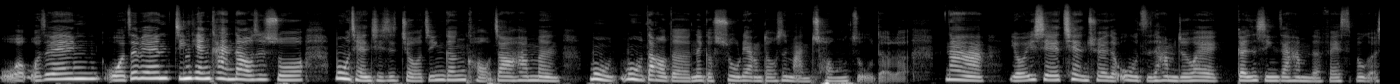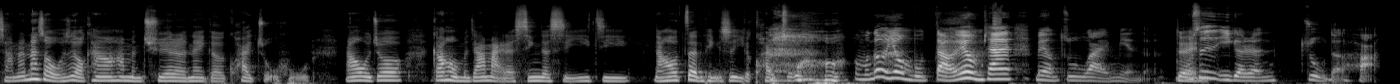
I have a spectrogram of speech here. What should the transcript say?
我我这边我这边今天看到是说，目前其实酒精跟口罩他们募募到的那个数量都是蛮充足的了。那有一些欠缺的物资，他们就会更新在他们的 Facebook 上。那那时候我是有看到他们缺了那个快煮壶，然后我就刚好我们家买了新的洗衣机，然后赠品是一个快煮壶。我们根本用不到，因为我们现在没有住外面的，不是一个人住的话。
